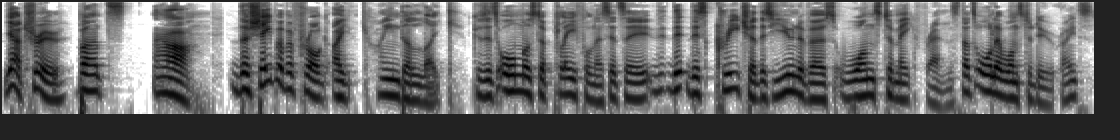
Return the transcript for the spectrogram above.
Yeah, true. But ah, the shape of a frog I kind of like because it's almost a playfulness. It's a th- this creature, this universe wants to make friends. That's all it wants to do, right?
